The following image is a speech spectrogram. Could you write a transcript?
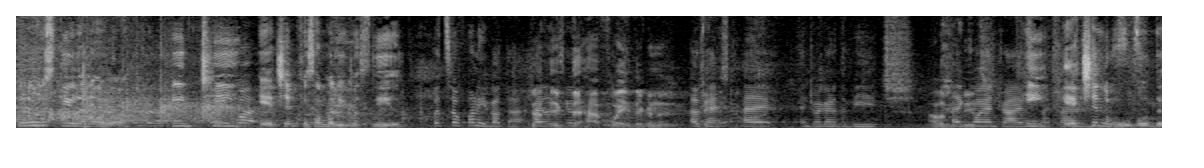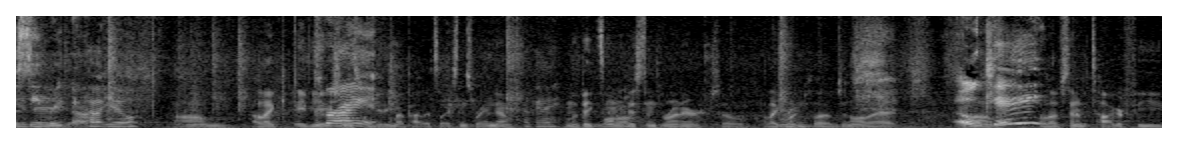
Who's stealing over? He, he itching for somebody to steal. What's so funny about that? I Not if they're halfway, they're gonna. Okay, I enjoy going to the beach. I love the like beach. going on drives He with my itching to move listening up the to seat right now. How about you? Um, I like aviation, so Crying. I'm getting my pilot's license right now. Okay. I'm a big long distance runner, so I like run clubs and all that. Okay. Um, I love cinematography,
